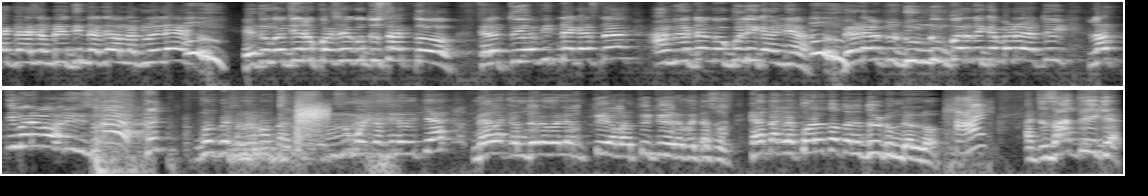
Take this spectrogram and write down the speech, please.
তাক রাইজ আমরা এই দিনটা দেওয়ার লাগলইলে হে তুঙ্গা যে কষাই কুদ্দুস থাকতো তাহলে তুইও ফিট না গাছ না আমি ওটা গুলি খাই না। বেড়া একটু ডুম ডুম করে দেখে বেড়া তুই লাত্তি মারে বাহারি দিছ মেলা কাম ধরে কইলাম তুই আমার তুই তুই কইতাছস। হে থাকলে তোরে তো তুই দুই ডুম দিল। আচ্ছা যা দিয়ে গিয়া।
